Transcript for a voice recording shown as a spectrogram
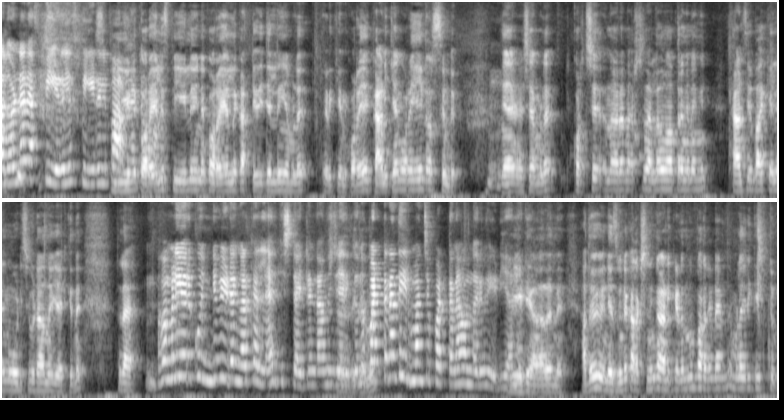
അതുകൊണ്ടാണ് സ്പീഡിൽ സ്പീഡിൽ പറഞ്ഞു സ്പീഡിൽ കുറേ സ്പീഡിൽ പിന്നെ കുറേ കട്ട് ചെയ്തിട്ടെല്ലാം നമ്മൾ എടുക്കുന്നത്. കുറേ കാണിക്കാൻ കുറേ ഡ്രസ് ഉണ്ട്. ഞാൻ പക്ഷെ നമ്മൾ കുറച്ച് എന്താ പറയാ കുറച്ച് നല്ലത് മാത്രം ഇങ്ങനെ കാണിച്ച് ബാക്കിയെല്ലാം ഓടിച്ചു വിടാന്ന് വിചാരിക്കുന്നത് അല്ലേ? അപ്പൊ നമ്മൾ ഈ ഒരു കുഞ്ഞു വീഡിയോ നിങ്ങൾക്ക് എല്ലാവർക്കും ഇഷ്ടമായിട്ടുണ്ടാവും വിചാരിക്കുന്നു. പെട്ടെന്ന് തീരുമാനിച്ചു പെട്ടെന്ന് വന്നൊരു വീഡിയോ വീഡിയോ അത് തന്നെ. അത് നെസുവിന്റെ കളക്ഷനും കാണിക്കണം എന്നും പറഞ്ഞിട്ടുണ്ടായിരുന്നു നമ്മളെ ഒരു ഗിഫ്റ്റും.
